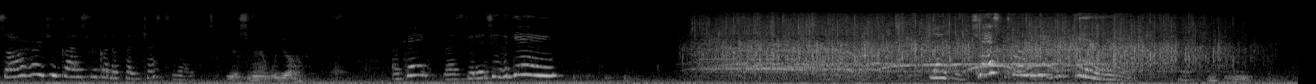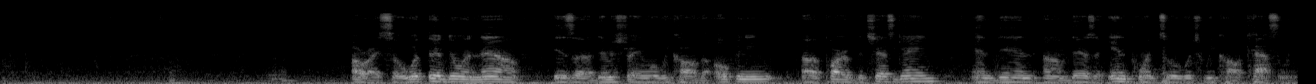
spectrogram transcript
So, I heard you guys were going to play chess today. Yes, ma'am, we are. Okay, let's get into the game. Let the chess tournament. All right, so what they're doing now is uh, demonstrating what we call the opening uh, part of the chess game, and then um, there's an endpoint to it which we call castling.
